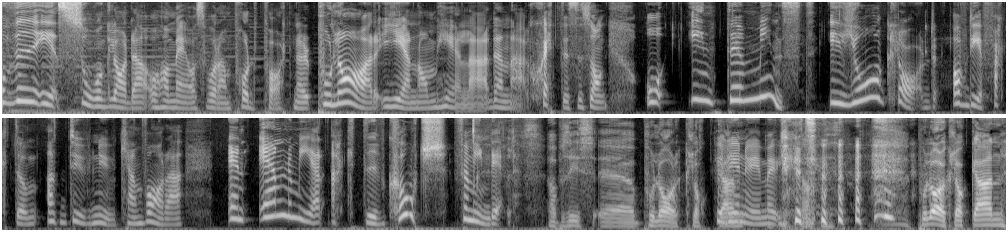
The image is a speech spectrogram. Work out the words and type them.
Och vi är så glada att ha med oss våran poddpartner Polar genom hela denna sjätte säsong. Och inte minst är jag glad av det faktum att du nu kan vara en än mer aktiv coach för min del. Ja precis, eh, Polarklockan. Hur det nu är möjligt. Ja, Polarklockan,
